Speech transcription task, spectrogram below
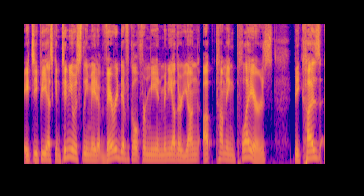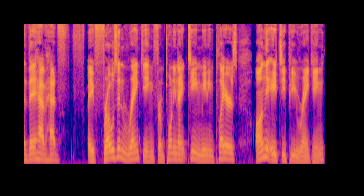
ATP has continuously made it very difficult for me and many other young upcoming players because they have had a frozen ranking from 2019, meaning players on the ATP ranking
